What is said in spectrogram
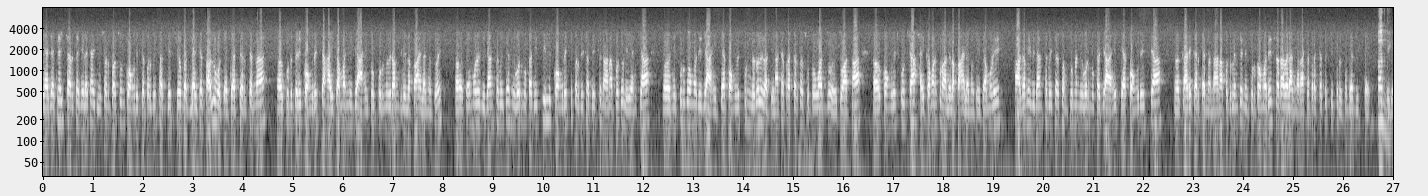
या ज्या काही चर्चा गेल्या काही दिवसांपासून काँग्रेसच्या प्रदेशाध्यक्ष बदलायच्या चालू होत्या त्या चर्चांना कुठेतरी काँग्रेसच्या हायकमांडने जे आहे तो पूर्णविराम दिलेला पाहायला मिळतोय. त्यामुळे विधानसभेच्या निवडणुका देखील काँग्रेसचे प्रदेशाध्यक्ष नाना पटोले यांच्या नेतृत्वामध्ये ज्या आहेत त्या काँग्रेसकडून लढवल्या जातील अशा प्रकारचा सुतोवाद जो आहे तो आता काँग्रेसकडच्या हायकमांडकडून आलेला पाहायला मिळतोय. त्यामुळे आगामी विधानसभेच्या संपूर्ण निवडणुका ज्या आहेत त्या काँग्रेसच्या कार्यकर्त्यांना नाना पटोले यांच्या नेतृत्वामध्येच लढाव्या लागणार अशा प्रकारचं चित्र सध्या दिसतंय. अगदी.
